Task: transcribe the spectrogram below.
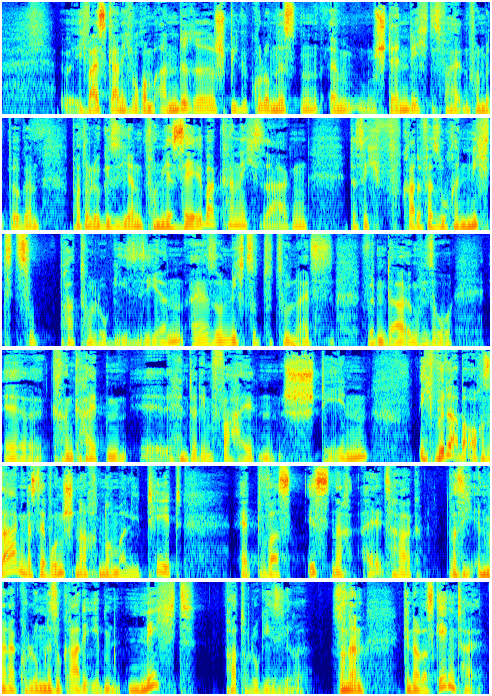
Ich weiß gar nicht, warum andere Spiegelkolumnisten ähm, ständig das Verhalten von Mitbürgern pathologisieren. Von mir selber kann ich sagen, dass ich gerade versuche, nicht zu pathologisieren, also nicht so zu tun, als würden da irgendwie so äh, Krankheiten äh, hinter dem Verhalten stehen. Ich würde aber auch sagen, dass der Wunsch nach Normalität etwas ist, nach Alltag, was ich in meiner Kolumne so gerade eben nicht pathologisiere, sondern genau das Gegenteil.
